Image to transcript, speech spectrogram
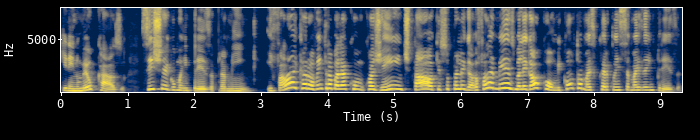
que nem no meu caso, se chega uma empresa para mim e fala, ai, Carol, vem trabalhar com, com a gente, tal, que é super legal. Eu falo, é mesmo? É legal como? Me conta mais que eu quero conhecer mais a empresa.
